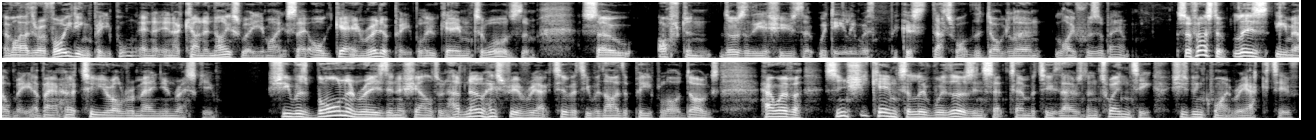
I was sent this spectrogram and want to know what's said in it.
of either avoiding people in in a kind of nice way, you might say, or getting rid of people who came towards them. So, often those are the issues that we're dealing with because that's what the dog learned life was about. So, first up, Liz emailed me about her two year old Romanian rescue. She was born and raised in a shelter and had no history of reactivity with either people or dogs. However, since she came to live with us in September 2020, she's been quite reactive.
